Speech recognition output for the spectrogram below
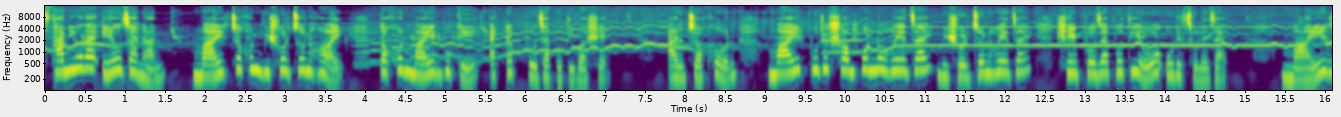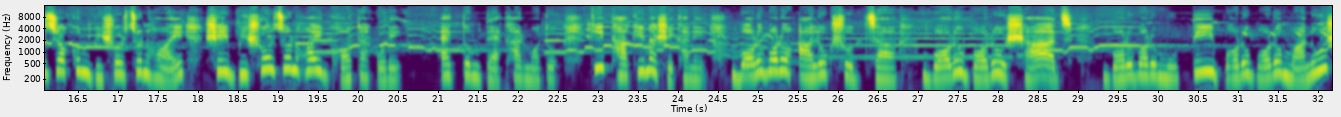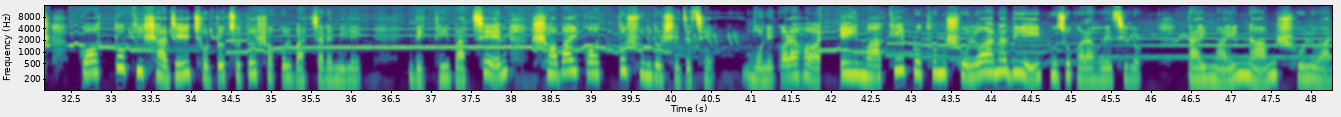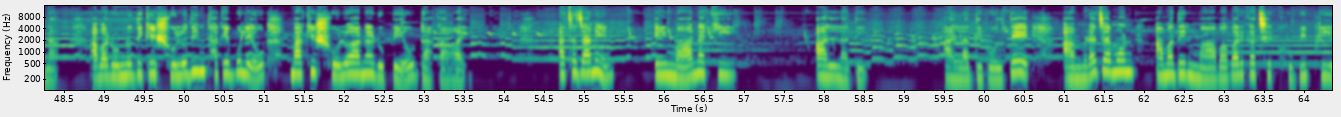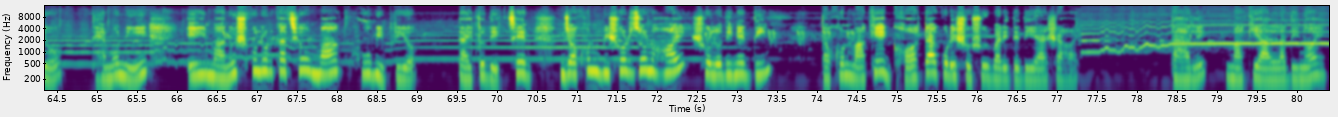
স্থানীয়রা এও জানান, মায়ের যখন বিসর্জন হয়, তখন মায়ের বুকে একটা প্রজাপতি বসে। আর যখন মায়ের পুজো সম্পন্ন হয়ে যায়, বিসর্জন হয়ে যায়, সেই প্রজাপতিও উড়ে চলে যায়। মায়ের যখন বিসর্জন হয়, সেই বিসর্জন হয় ঘটা করে, একদম দেখার মতো। কি থাকে না সেখানে? বড় বড় আলোকসজ্জা, বড় বড় সাজ, বড় বড় মূর্তি, বড় বড় মানুষ, কত কি সাজে ছোট ছোট সকল বাচ্চারা মিলে। দেখতেই পাচ্ছেন, সবাই কত সুন্দর সেজেছে। মনে করা হয় এই মাকে প্রথম ষোলো আনা দিয়েই পুজো করা হয়েছিল। তাই মায়ের নাম ষোলো আনা। আবার অন্যদিকে ষোলো দিন থাকে বলেও মাকে ষোলো আনা রূপেও ডাকা হয়। আচ্ছা জানেন, এই মা নাকি আল্লাদি আল্লাদি বলতে আমরা যেমন আমাদের মা বাবার কাছে খুবই প্রিয় তেমনই এই মানুষগুলোর কাছেও মা খুবই প্রিয়। তাই তো দেখছেন, যখন বিসর্জন হয় ষোলো দিনের দিন, তখন মাকে ঘটা করে শ্বশুর বাড়িতে দিয়ে আসা হয়। তাহলে মা কি আহ্লাদি নয়?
